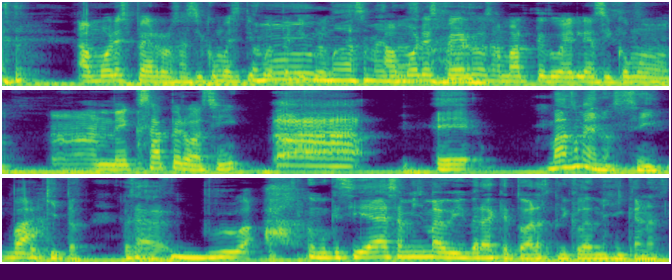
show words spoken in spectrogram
Amores Perros, así como ese tipo de Oh, películas. más o menos, Amores ajá. Perros, Amarte Duele, así como ah, Mexa, pero así. ah, Eh, más o menos, sí, Va. poquito. O sea, como que sí da esa misma vibra que todas las películas mexicanas.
